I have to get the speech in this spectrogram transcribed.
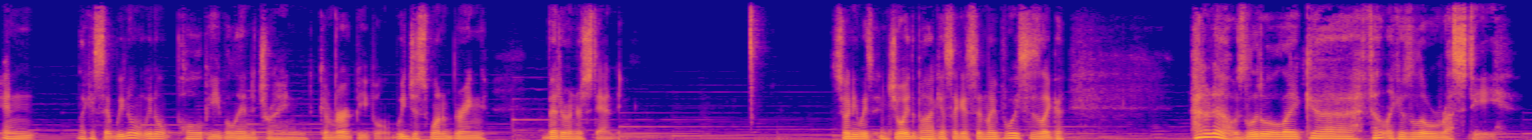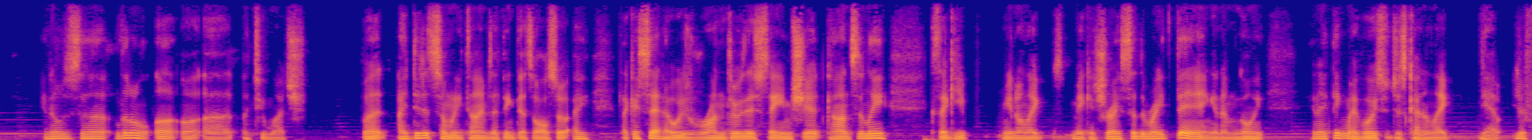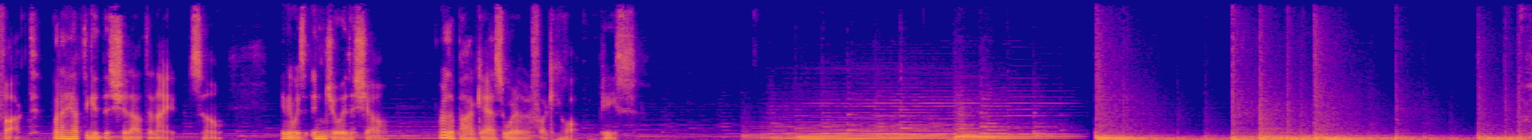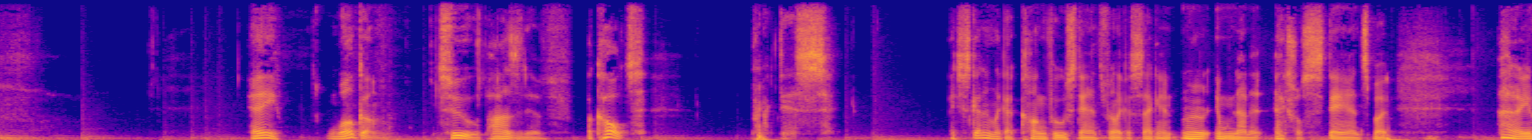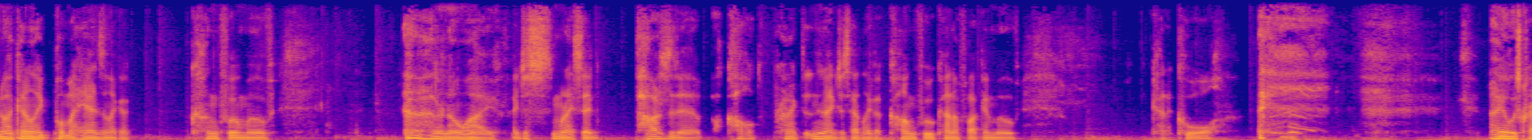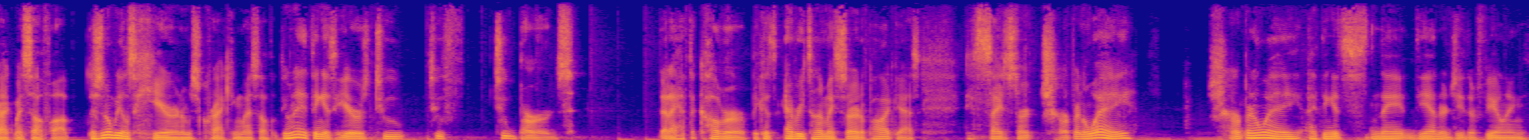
and like I said, we don't we don't pull people in to try and convert people. We just want to bring better understanding. So, anyways, enjoy the podcast. Like I said, my voice is like a I don't know, it was a little like uh felt like it was a little rusty. You know, it was a little uh, uh, uh too much but I did it so many times. I think that's also I like I said, I always run through this same shit constantly because I keep you know like making sure I said the right thing, and I'm going, and I think my voice was just kind of like, yeah, you're fucked. But I have to get this shit out tonight. So, anyways, enjoy the show or the podcast or whatever the fuck you call it. Peace. Hey, Welcome to Positive Occult Practice. I just got in like a kung fu stance for like a second, not an actual stance, but uh, you know, I kind of like put my hands in like a kung fu move. I don't know why. I just when I said positive occult practice, and then I just had like a kung fu kind of fucking move. Kind of cool. I always crack myself up. There's nobody else here, and I'm just cracking myself up. The only thing is here is two, two, two birds that I have to cover because every time I start a podcast, they decide to start chirping away, chirping away. I think it's the the energy they're feeling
